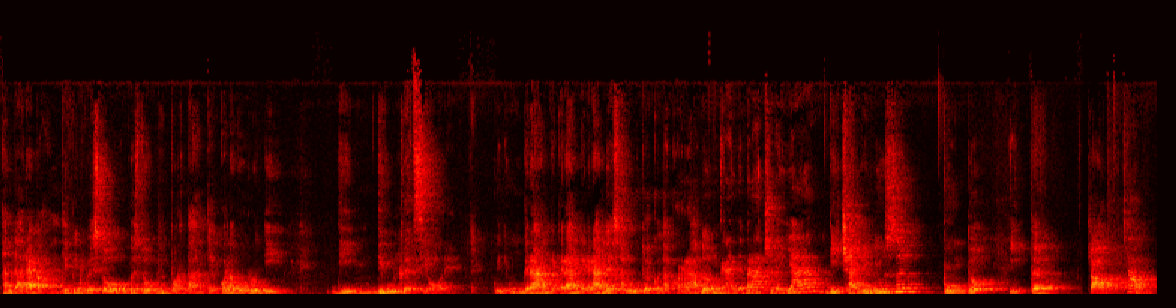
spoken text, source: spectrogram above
andare avanti in questo, questo importante ecco, lavoro di, di, divulgazione. Quindi un grande, grande, grande saluto ecco, da Corrado. Un grande abbraccio da Iara. Di ChineNews.it it. Ciao! Ciao!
